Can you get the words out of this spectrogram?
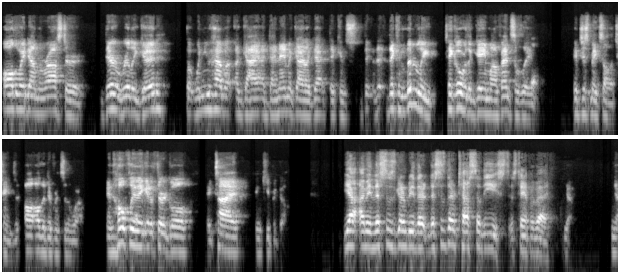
all the way down the roster, they're really good. But when you have a, a guy, a dynamic guy like that, that can that, that can literally take over the game offensively, Yeah. it just makes all the changes, all, all the difference in the world. And hopefully, they get a third goal, they tie it, and keep it going. Yeah, I mean this is going to be their this is their test of the East is Tampa Bay. Yeah, yeah.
